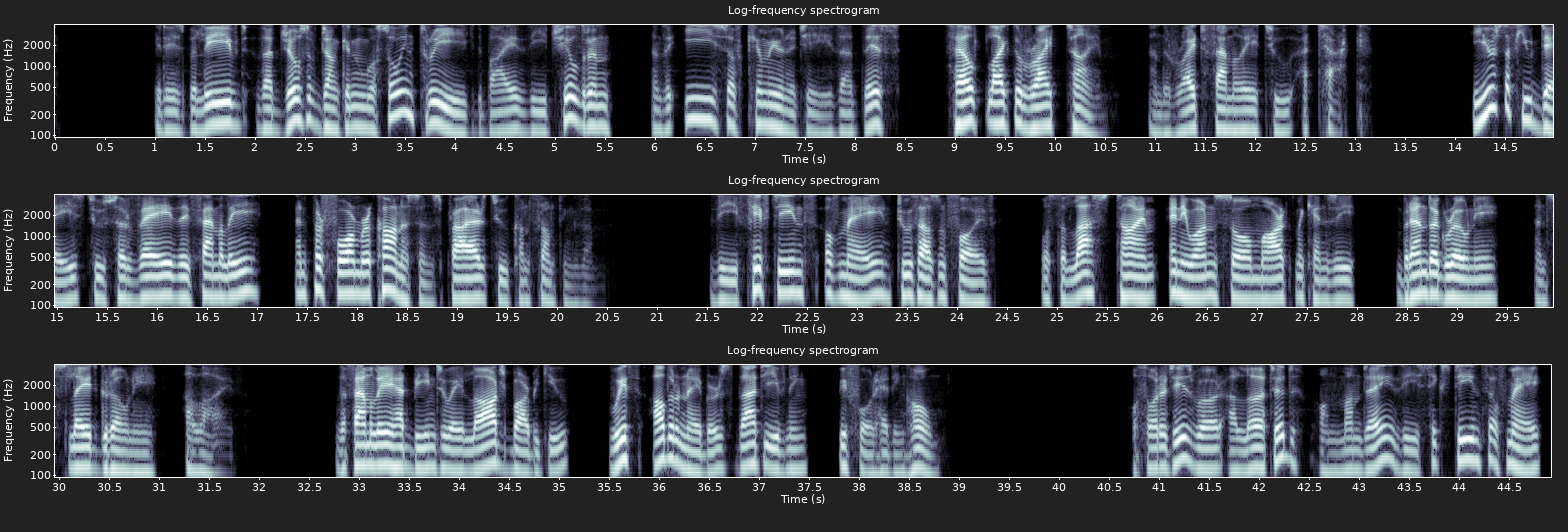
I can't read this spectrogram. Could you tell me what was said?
It is believed that Joseph Duncan was so intrigued by the children and the ease of community that this felt like the right time and the right family to attack. He used a few days to survey the family and perform reconnaissance prior to confronting them. The 15th of May 2005 was the last time anyone saw Mark McKenzie, Brenda Groene, and Slade Groene alive. The family had been to a large barbecue with other neighbors that evening before heading home. Authorities were alerted on Monday, the 16th of May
